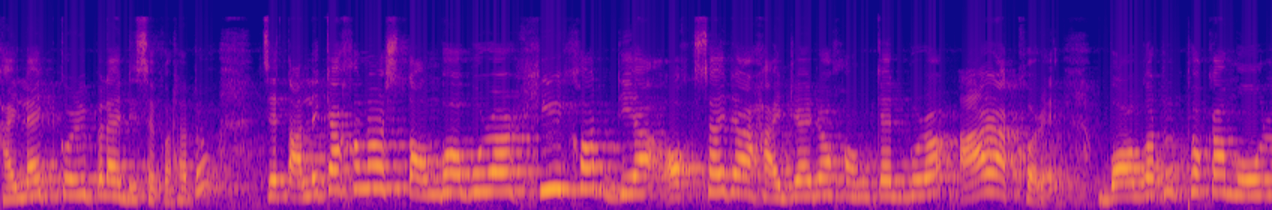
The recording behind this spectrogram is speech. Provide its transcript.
হাইলাইট কৰি পেলাই দিছে কথাটো যে তালিকাখনৰ স্তম্ভবোৰৰ শীৰ্ষত দিয়া অক্সাইড আৰু হাইড্ৰাইডৰ সংকেতবোৰৰ আৰ আখৰে বৰ্গটোত থকা মৌল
